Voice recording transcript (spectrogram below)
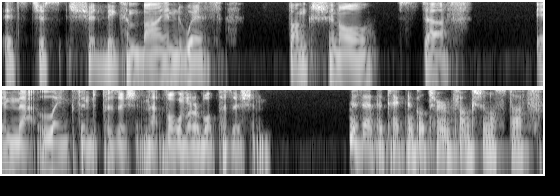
It's just should be combined with functional stuff in that lengthened position, that vulnerable position. Is that the technical term, functional stuff?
